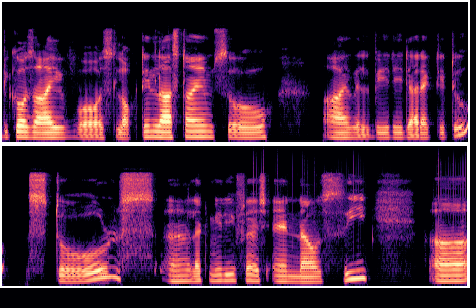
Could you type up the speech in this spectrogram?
Because I was logged in last time so I will be redirected to stores. Uh, let me refresh and now see uh,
